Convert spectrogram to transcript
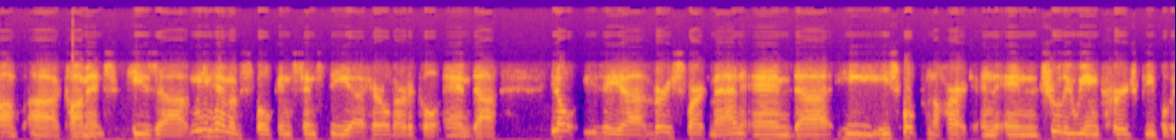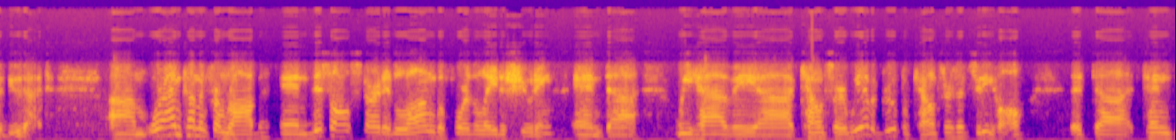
com- uh, comments. He's uh, me and him have spoken since the uh, Herald article, and uh, you know he's a uh, very smart man, and uh, he he spoke from the heart, and and truly we encourage people to do that. Um, where I'm coming from, Rob, and this all started long before the latest shooting, and uh, we have a uh, counselor. We have a group of counselors at City Hall that uh, tend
